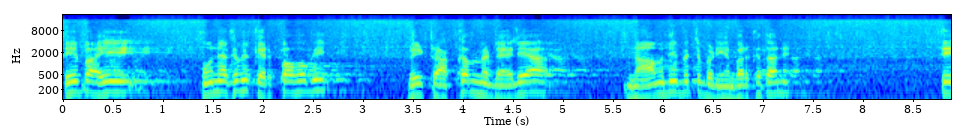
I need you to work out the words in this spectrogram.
ਤੇ ਭਾਈ, ਉਹਨੇ ਆਖਿਆ ਵੀ ਕਿਰਪਾ ਹੋ ਗਈ, ਵੀ ਟਰੱਕ ਮੈਂ ਲੈ ਲਿਆ, ਨਾਮ ਦੇ ਵਿੱਚ ਬੜੀਆਂ ਬਰਕਤਾਂ ਨੇ। ਤੇ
